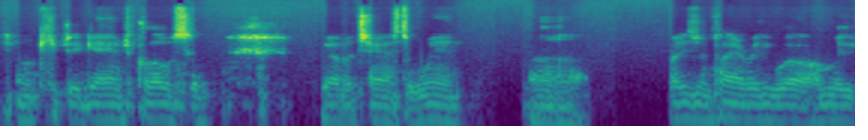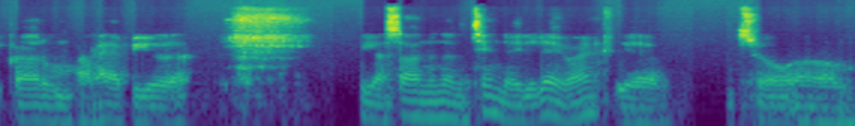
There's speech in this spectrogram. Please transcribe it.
you know keep the games close and we have a chance to win. Uh, but he's been playing really well. I'm really proud of him. I'm happy. Uh, he got signed another ten day today, right? Yeah. So um,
